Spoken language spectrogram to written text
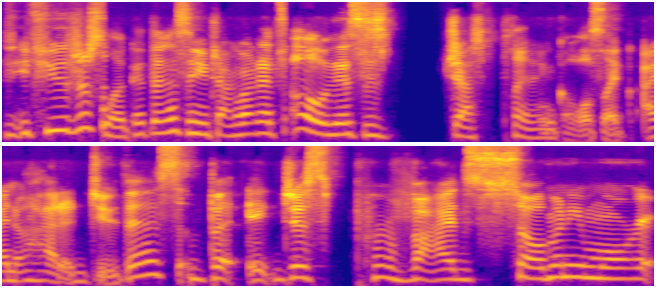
if you just look at this and you talk about it, oh, this is just planning goals. Like I know how to do this, but it just provides so many more,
